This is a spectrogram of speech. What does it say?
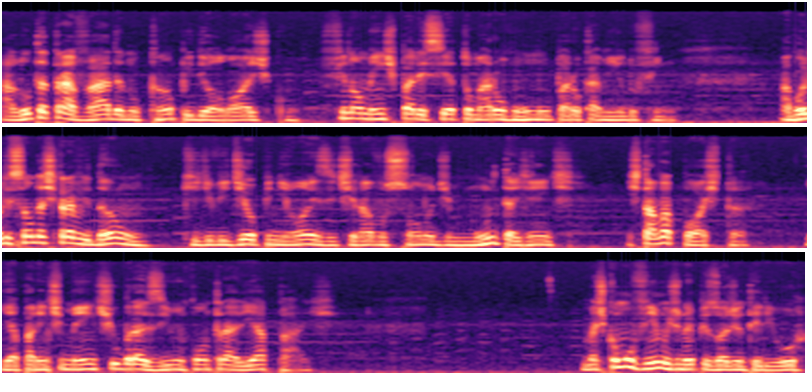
A luta travada no campo ideológico finalmente parecia tomar um rumo para o caminho do fim. A abolição da escravidão, que dividia opiniões e tirava o sono de muita gente, estava posta e aparentemente o Brasil encontraria a paz. Mas, como vimos no episódio anterior,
